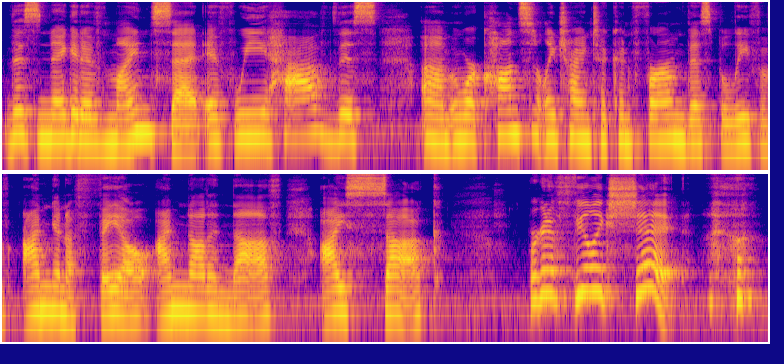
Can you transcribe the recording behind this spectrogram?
this negative mindset, if we have this, um, and we're constantly trying to confirm this belief of, I'm gonna fail, I'm not enough, I suck, we're gonna feel like shit.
